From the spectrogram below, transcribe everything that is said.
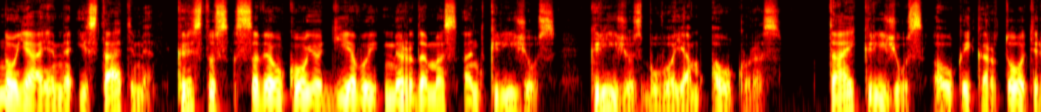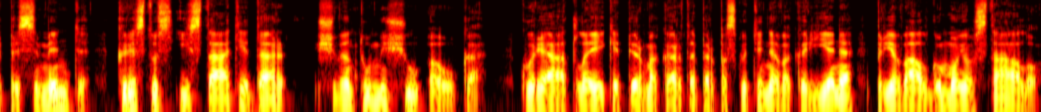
Naujajame įstatyme Kristus save aukojo Dievui mirdamas ant kryžiaus, kryžius buvo jam aukuras. Tai kryžiaus aukai kartoti ir prisiminti, Kristus įstatė dar šventų mišių auką, kurią atlaikė pirmą kartą per paskutinę vakarienę prie valgomojo stalo.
